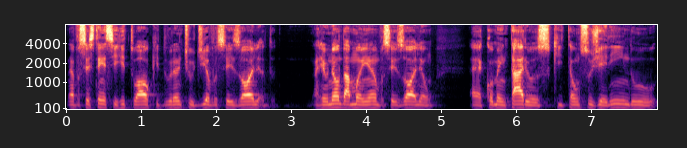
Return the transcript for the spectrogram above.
Né? Vocês têm esse ritual que durante o dia vocês olham, na reunião da manhã vocês olham é, comentários que estão sugerindo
